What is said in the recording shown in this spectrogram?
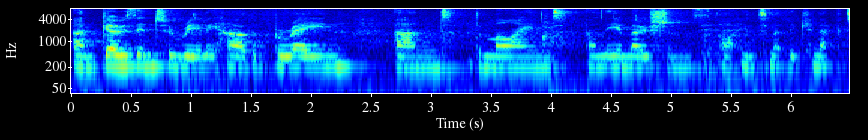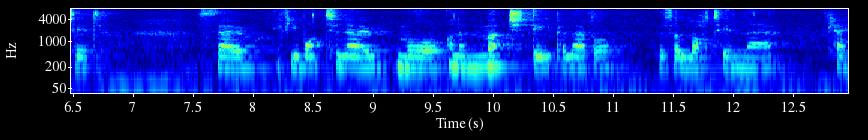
and goes into really how the brain and the mind and the emotions are intimately connected. So, if you want to know more on a much deeper level, there's a lot in there. Okay,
